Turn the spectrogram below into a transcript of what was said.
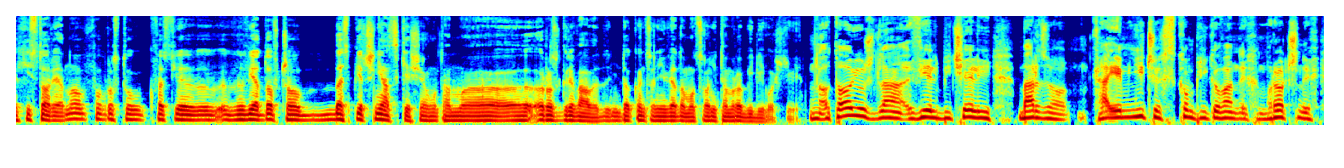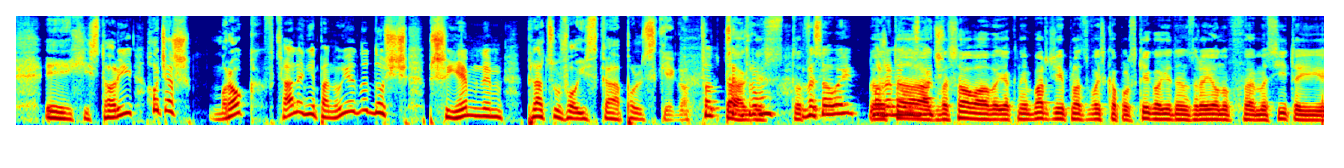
e, historia. No po prostu kwestie wywiadowczo-bezpieczniackie się tam rozgrywały. Do końca nie wiadomo, co oni tam robili właściwie. No to już dla wielbicieli bardzo tajemniczych, skomplikowanych, mrocznych historii, chociaż mrok wcale nie panuje na dość przyjemnym placu Wojska Polskiego. To tak, centrum to, Wesołej możemy tak, uznać? Tak, Wesoła, jak najbardziej plac Wojska Polskiego, jeden z rejonów MSI, tej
